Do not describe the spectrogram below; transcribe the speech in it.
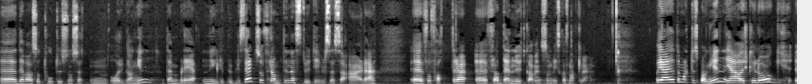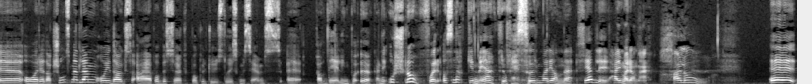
Eh, det var altså 2017-årgangen. Den ble nylig publisert, så fram til neste utgivelse så er det eh, forfattere eh, fra den utgaven som vi skal snakke med. Og jeg heter Marte Spangen, jeg er arkeolog og redaksjonsmedlem. Og i dag så er jeg på besøk på Kulturhistorisk museums avdeling på Økern i Oslo for å snakke med professor Marianne Fedler. Hei, Marianne. Hallo. Eh,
